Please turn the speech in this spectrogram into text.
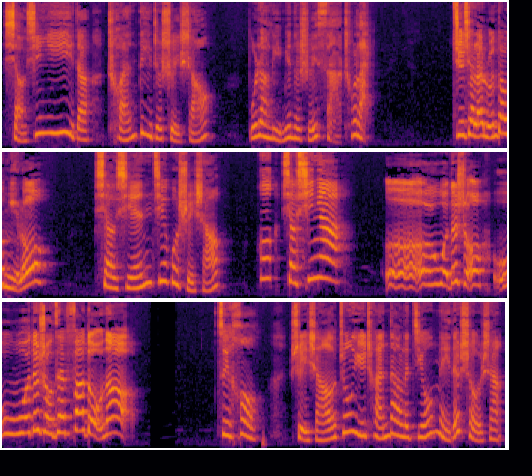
小心翼翼地传递着水勺。不让里面的水洒出来。接下来轮到你喽，小贤接过水勺。哦，小心呀！呃，我的手，我的手在发抖呢。最后，水勺终于传到了九美的手上。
